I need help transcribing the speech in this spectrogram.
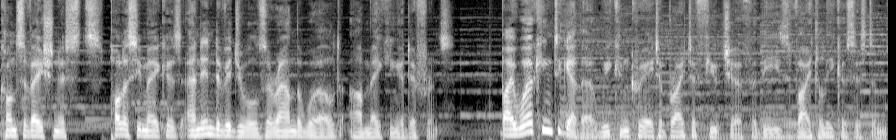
conservationists, policymakers, and individuals around the world are making a difference. By working together, we can create a brighter future for these vital ecosystems.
